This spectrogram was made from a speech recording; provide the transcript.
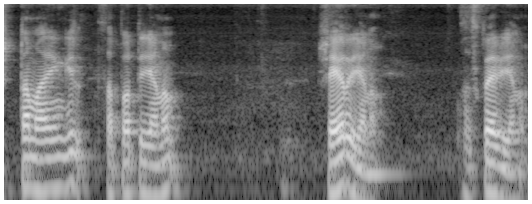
ഇഷ്ടമായെങ്കിൽ സപ്പോർട്ട് ചെയ്യണം ഷെയർ ചെയ്യണം സബ്സ്ക്രൈബ് ചെയ്യണം.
